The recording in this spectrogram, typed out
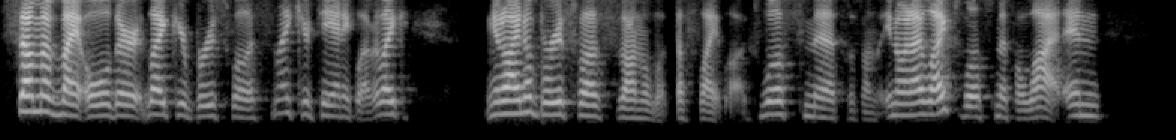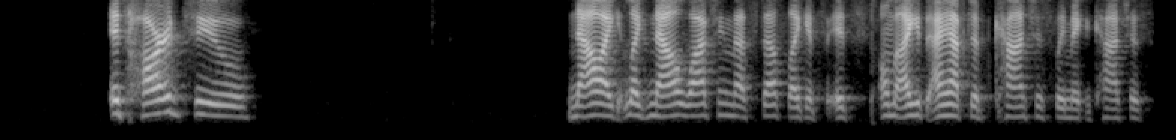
some of my older, like your Bruce Willis, like your Danny Glover, like you know, I know Bruce Willis was on the the flight logs. Will Smith was on, the, you know, and I liked Will Smith a lot. And it's hard to now I like now watching that stuff like it's it's um, I I have to consciously make a conscious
